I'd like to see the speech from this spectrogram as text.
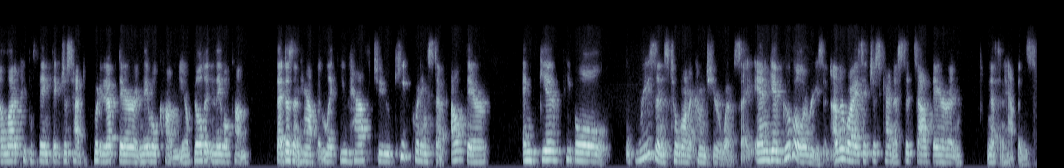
A lot of people think they just have to put it up there and they will come, you know, build it and they will come. That doesn't happen. Like you have to keep putting stuff out there and give people reasons to want to come to your website and give Google a reason. Otherwise, it just kind of sits out there and nothing happens.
